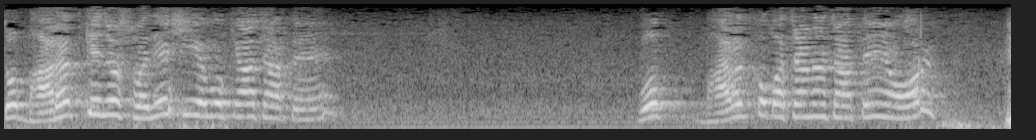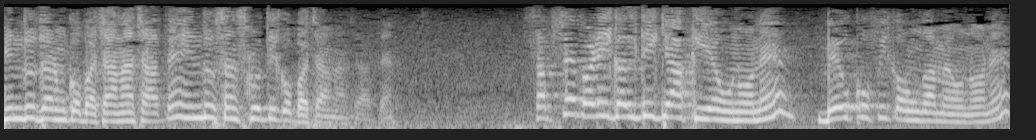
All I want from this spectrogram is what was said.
तो भारत के जो स्वदेशी है, वो क्या चाहते हैं? वो भारत को बचाना चाहते हैं और हिंदू धर्म को बचाना चाहते हैं, हिंदू संस्कृति को बचाना चाहते हैं। सबसे बड़ी गलती क्या की है उन्होंने? बेवकूफ़ी कहूँगा मैं उन्होंने।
